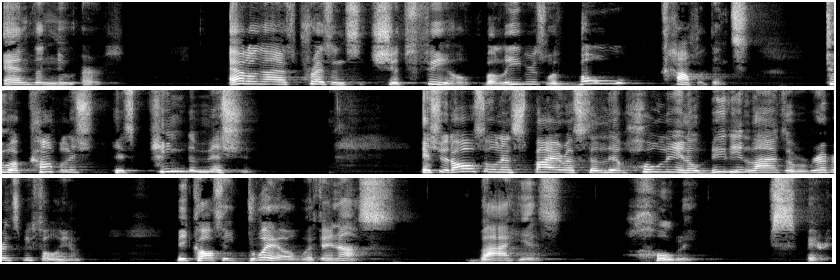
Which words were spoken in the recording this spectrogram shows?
and the new earth. Adonai's presence should fill believers with bold confidence to accomplish his kingdom mission. It should also inspire us to live holy and obedient lives of reverence before him because he dwells within us by his Holy Spirit.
